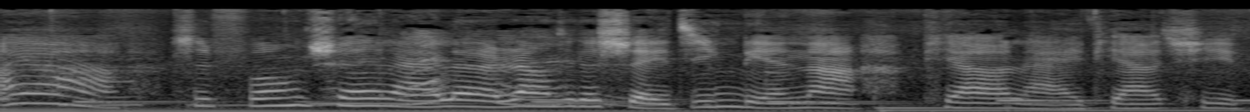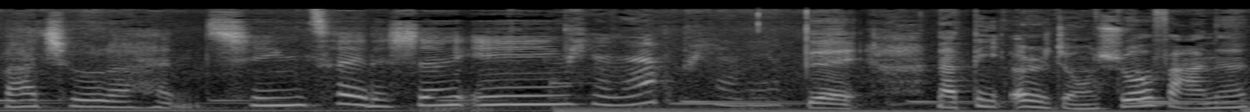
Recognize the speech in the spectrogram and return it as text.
哎呀，是风吹来了，让这个水晶帘呐。飘来飘去，发出了很清脆的声音。漂亮漂亮。对，那第二种说法呢，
